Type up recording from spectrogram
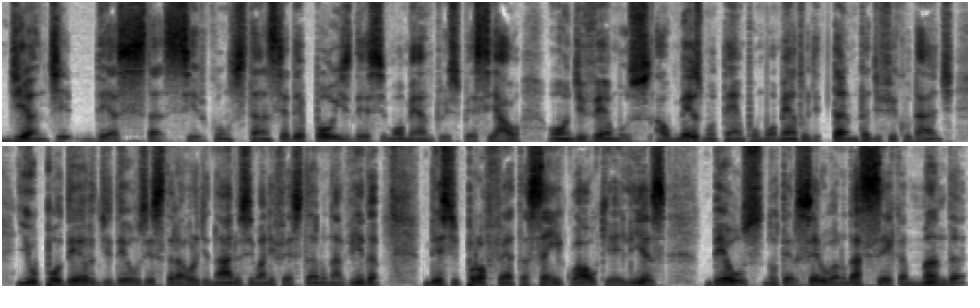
Diante desta circunstância, depois desse momento especial, onde vemos ao mesmo tempo um momento de tanta dificuldade e o poder de Deus extraordinário se manifestando na vida deste profeta sem igual, que é Elias, Deus, no terceiro ano da seca, manda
